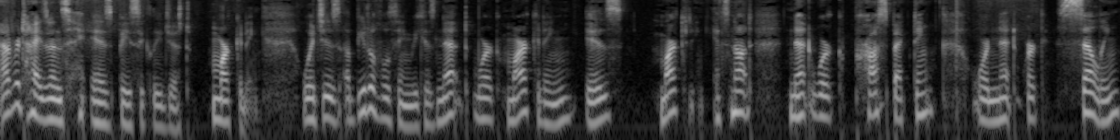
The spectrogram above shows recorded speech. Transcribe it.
advertisements is basically just marketing, which is a beautiful thing because network marketing is marketing. It's not network prospecting or network selling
